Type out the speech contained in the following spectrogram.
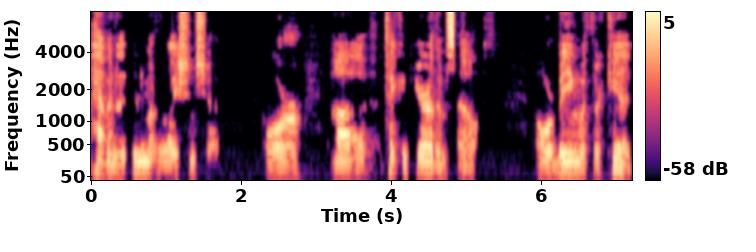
having an intimate relationship or uh, taking care of themselves or being with their kids.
